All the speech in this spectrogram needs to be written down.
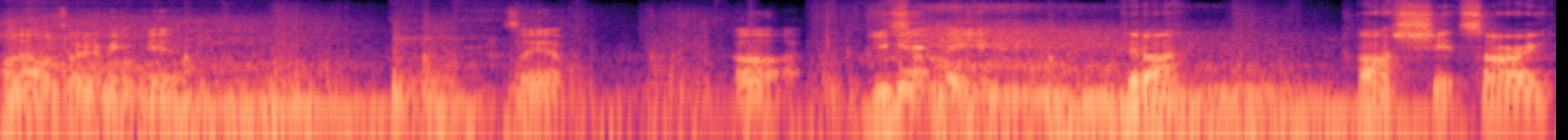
Oh, that one's already been hit. So yep. Oh, you hit me. Did I? Oh shit, sorry.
